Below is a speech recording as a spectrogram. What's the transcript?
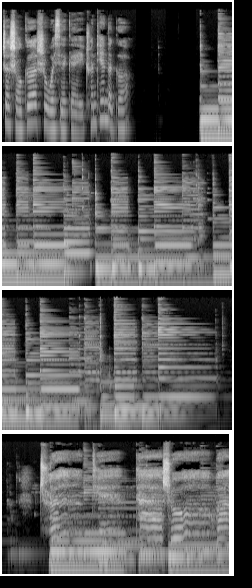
这首歌是我写给春天的歌。春天，他说话，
